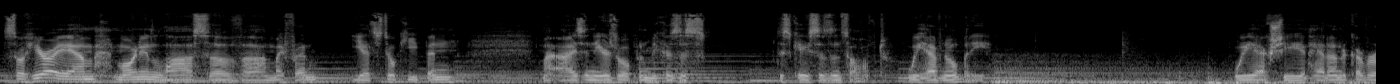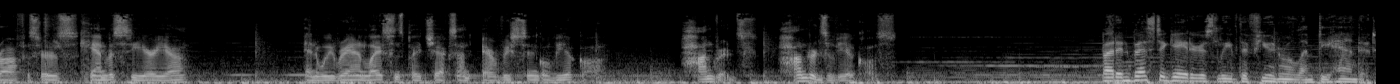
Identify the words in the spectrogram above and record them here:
So here I am, mourning the loss of uh, my friend, yet still keeping my eyes and ears open because this this case isn't solved. We have nobody. We actually had undercover officers canvass the area, and we ran license plate checks on every single vehicle. Hundreds, hundreds of vehicles. But investigators leave the funeral empty-handed.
